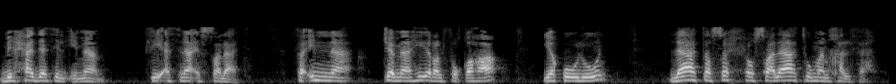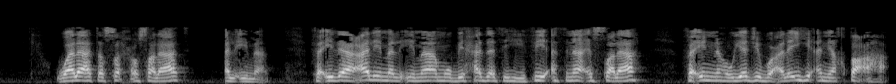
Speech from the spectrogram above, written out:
بحدث الإمام. في أثناء الصلاة. فإن جماهير الفقهاء يقولون لا تصح صلاة من خلفه ولا تصح صلاة الإمام. فإذا علم الإمام بحدثه في أثناء الصلاة فإنه يجب عليه أن يقطعها.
